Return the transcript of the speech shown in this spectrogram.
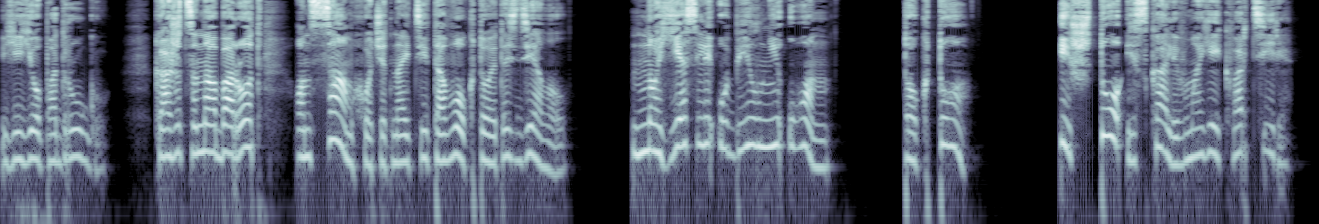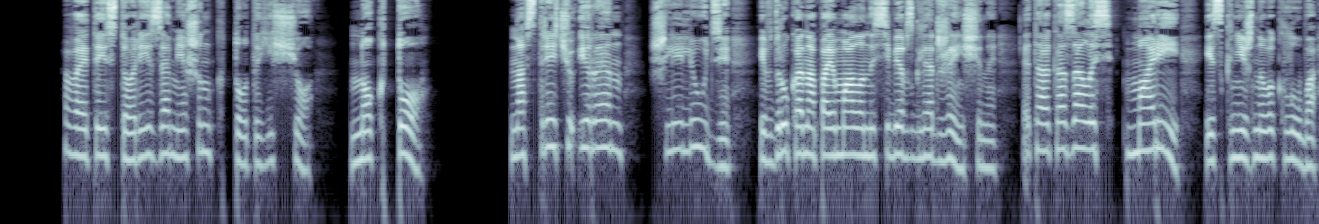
ее подругу. Кажется, наоборот, он сам хочет найти того, кто это сделал. Но если убил не он, то кто? И что искали в моей квартире? В этой истории замешан кто-то еще. Но кто? Навстречу Ирен шли люди, и вдруг она поймала на себе взгляд женщины. Это оказалась Мари из книжного клуба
